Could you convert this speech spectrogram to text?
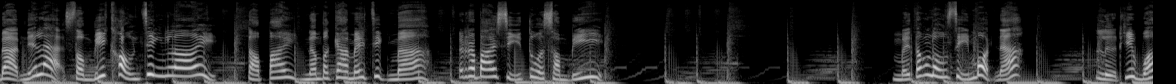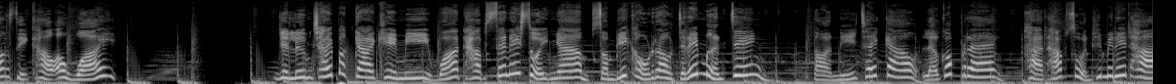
แบบนี้แหละ ซอมบี้ของจริงเลย ต่อไปนำปากกาเมจิกมา ระบายสีตัวซอมบี้ ไม่ต้องลงสีหมดนะ เหลือที่ว่างสีขาวเอาไว้ อย่าลืมใช้ปากกาเคมีวาดทับเส้นให้สวยงาม ซอมบี้ของเราจะได้เหมือนจริง ตอนนี้ใช้กาวแล้วก็แปรงทาทับส่วนที่ไม่ได้ทา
